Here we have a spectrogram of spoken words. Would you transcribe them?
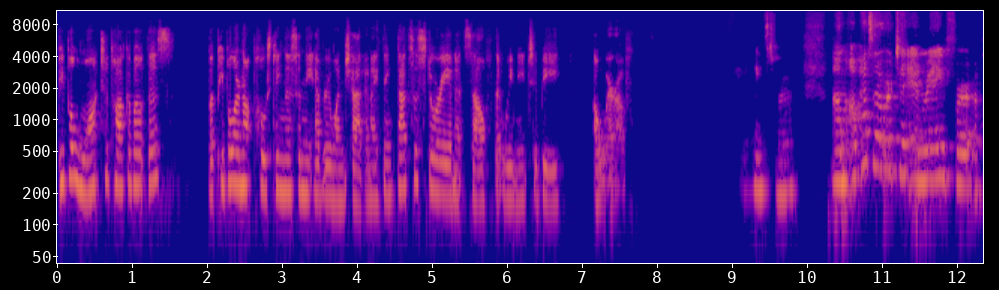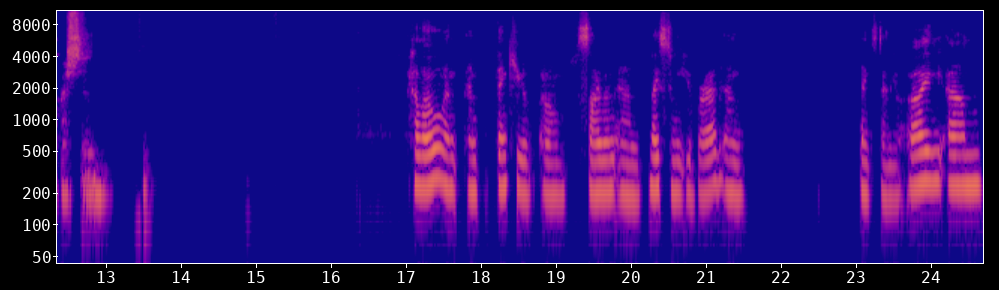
People want to talk about this but people are not posting this in the everyone chat. And I think that's a story in itself that we need to be aware of. Okay, thanks, Tamara. Um, I'll pass it over to Anne Ray for a question. Hello, and, and thank you, um, Simon, and nice to meet you, Brad, and thanks, Daniel. I, um,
